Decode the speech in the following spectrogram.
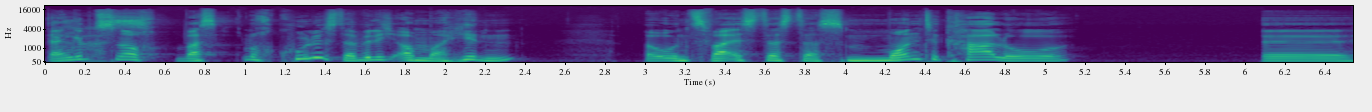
Dann gibt es noch, was noch cool ist, da will ich auch mal hin. Und zwar ist das das Monte Carlo äh,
